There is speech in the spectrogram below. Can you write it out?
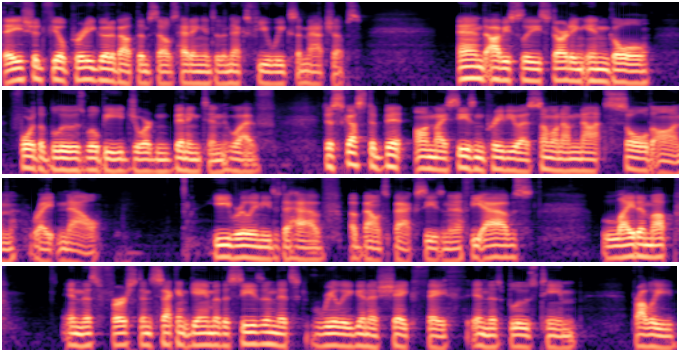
they should feel pretty good about themselves heading into the next few weeks of matchups. And obviously, starting in goal for the Blues will be Jordan Binnington, who I've discussed a bit on my season preview as someone I'm not sold on right now. He really needs to have a bounce back season. And if the Avs light him up in this first and second game of the season, that's really going to shake faith in this Blues team. Probably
